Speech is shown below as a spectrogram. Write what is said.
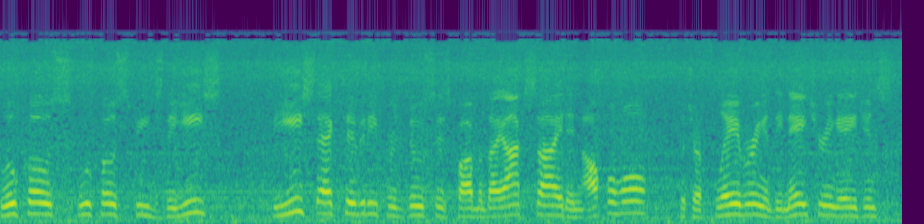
glucose. Glucose feeds the yeast. The yeast activity produces carbon dioxide and alcohol, which are flavoring and denaturing agents.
